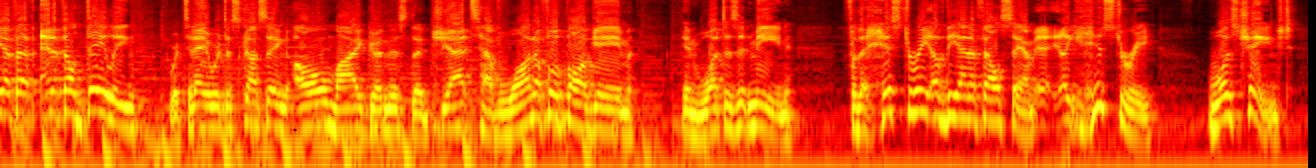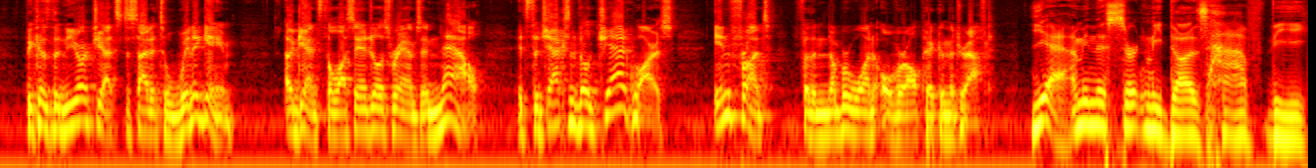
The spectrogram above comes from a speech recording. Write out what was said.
PFF NFL Daily, where today we're discussing, oh my goodness, the Jets have won a football game, and what does it mean for the history of the NFL, Sam? Eh, Like, history was changed because the New York Jets decided to win a game against the Los Angeles Rams, and now it's the Jacksonville Jaguars in front for the number one overall pick in the draft. Yeah, I mean, this certainly does have the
